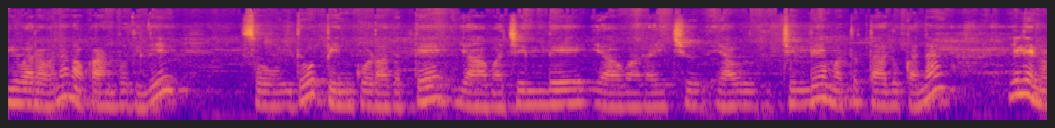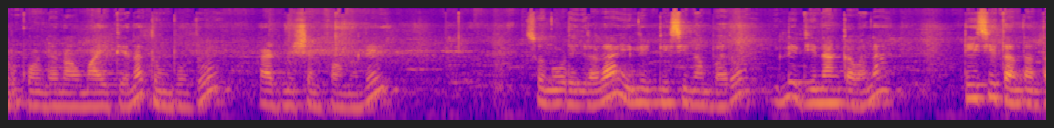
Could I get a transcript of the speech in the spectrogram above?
ವಿವರವನ್ನು ನಾವು ಕಾಣ್ಬೋದು ಇಲ್ಲಿ. ಸೊ ಇದು ಪಿನ್ ಕೋಡ್ ಆಗುತ್ತೆ. ಯಾವ ಜಿಲ್ಲೆ, ಯಾವ ರಾಯಚೂರು, ಯಾವ ಜಿಲ್ಲೆ ಮತ್ತು ತಾಲೂಕನ್ನು ಇಲ್ಲಿ ನೋಡಿಕೊಂಡು ನಾವು ಮಾಹಿತಿಯನ್ನು ತುಂಬೋದು ಅಡ್ಮಿಷನ್ ಫಾರ್ಮಲ್ಲಿ ಸೊ ನೋಡಿದ್ರಲ್ಲ, ಇಲ್ಲಿ ಟಿ ಸಿ ನಂಬರು ಇಲ್ಲಿ ದಿನಾಂಕವನ್ನು ಟಿ ಸಿ ತಂದಂಥ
